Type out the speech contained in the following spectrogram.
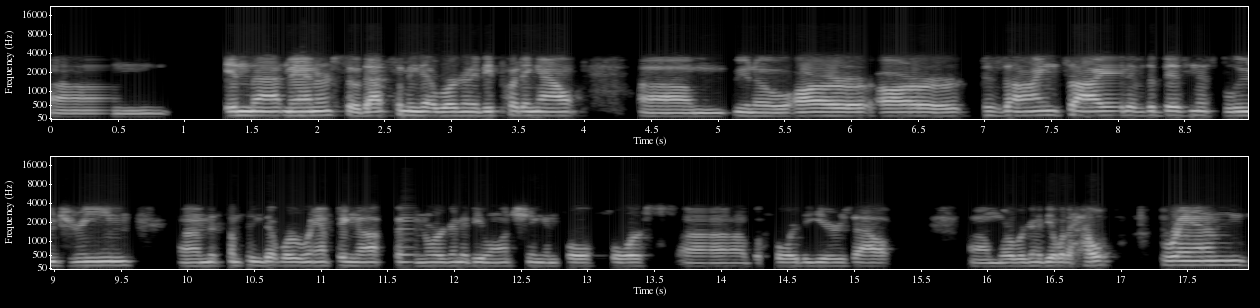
um, in that manner. So that's something that we're going to be putting out. Um, you know, our our design side of the business, Blue Dream, um, is something that we're ramping up, and we're going to be launching in full force uh, before the year's out, um, where we're going to be able to help brands,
